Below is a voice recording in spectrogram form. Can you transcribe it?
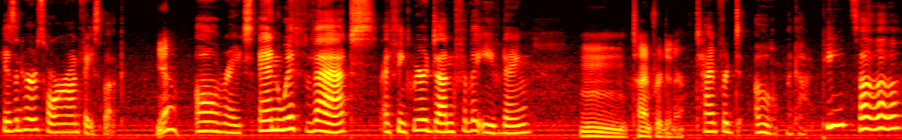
His and Hers Horror on Facebook. Yeah. All right. And with that, I think we're done for the evening. Mm, time for dinner. Time for. D- oh my God, pizza!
